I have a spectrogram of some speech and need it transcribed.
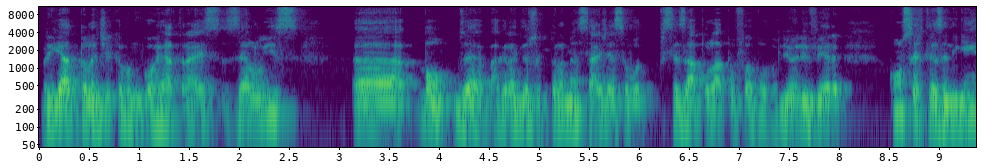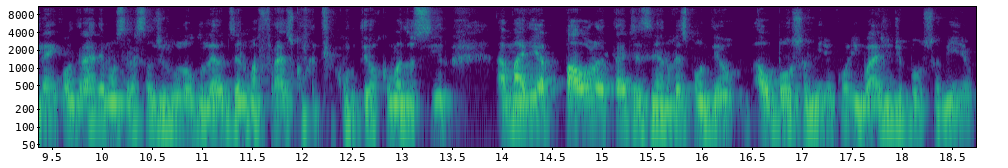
Obrigado pela dica, vamos correr atrás. Zé Luiz. Uh, bom, Zé, agradeço aqui pela mensagem. Essa eu vou precisar pular, por favor. Li Oliveira. Com certeza, ninguém irá encontrar demonstração de Lula ou do Léo dizendo uma frase com teor como a do Ciro. A Maria Paula está dizendo, respondeu ao Bolsonaro com linguagem de Bolsonaro.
